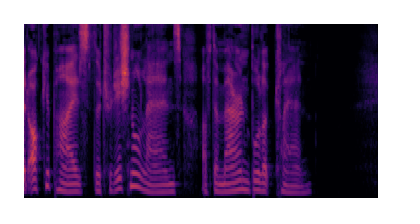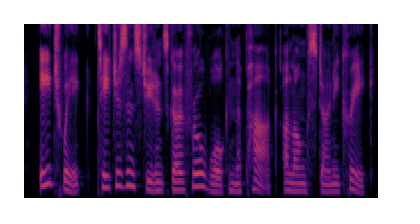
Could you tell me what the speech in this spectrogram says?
that occupies the traditional lands of the Marranbullock clan. Each week, teachers and students go for a walk in the park along Stony Creek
